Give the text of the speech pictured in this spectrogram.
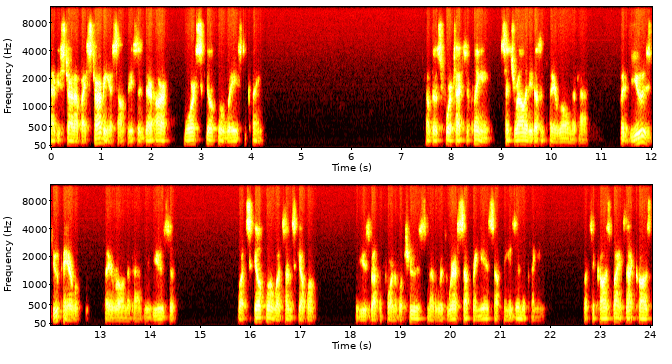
have you start out by starving yourself, but he says there are more skillful ways to cling. Of those four types of clinging, sensuality doesn't play a role in the path. But views do play a, play a role in the path. The views of what's skillful, what's unskillful. The views about the Four Noble Truths. In other words, where suffering is, suffering is in the clinging. What's it caused by? It's not caused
